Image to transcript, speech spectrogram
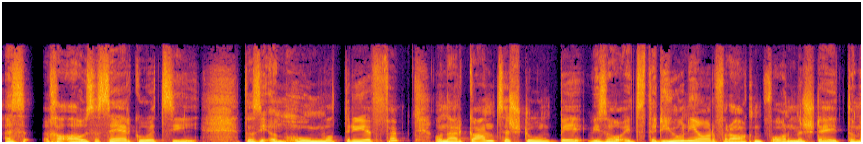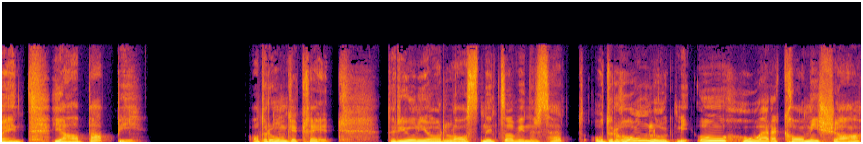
Es kann also sehr gut sein, dass ich einem Hund rufen und er ganz erstaunt bin, wieso jetzt der Junior fragend vor mir steht und meint, ja, Papi. Oder umgekehrt. Der Junior lässt nicht so, wie er es hat. Oder der Hund schaut mich auch komisch an,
